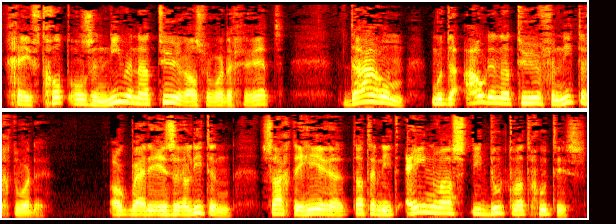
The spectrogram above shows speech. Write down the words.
geeft God ons een nieuwe natuur als we worden gered. Daarom moet de oude natuur vernietigd worden. Ook bij de Israëlieten zag de Heere dat er niet één was die doet wat goed is.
